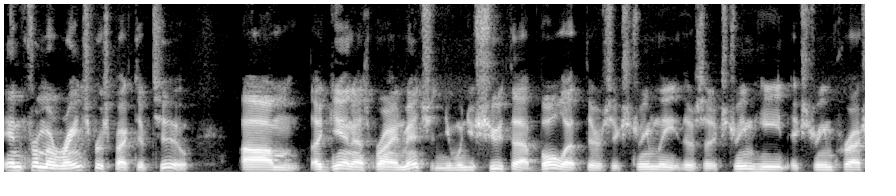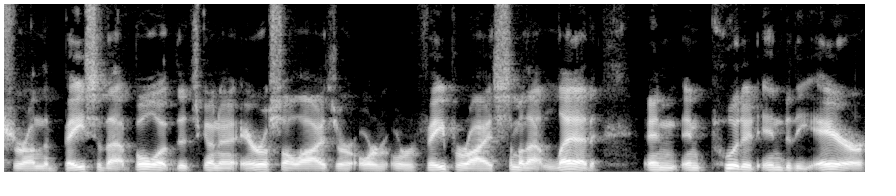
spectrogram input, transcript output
And from a range perspective too, um, again, as Brian mentioned, when you shoot that bullet, there's extremely there's extreme heat, extreme pressure on the base of that bullet that's going to aerosolize or, or, or vaporize some of that lead and, and put it into the air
